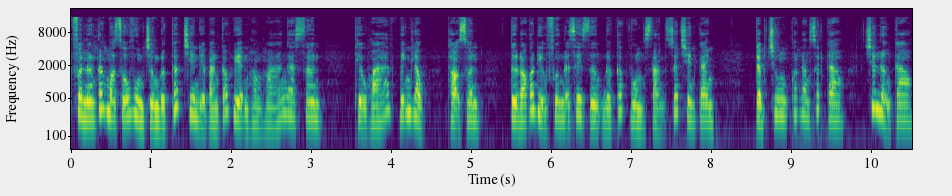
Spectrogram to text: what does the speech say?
Phần lớn các mã số vùng trồng được cấp trên địa bàn các huyện Hoàng Hóa, Nga Sơn, Thiệu Hóa, Vĩnh Lộc, Thọ Xuân. Từ đó các địa phương đã xây dựng được các vùng sản xuất chuyên canh, tập trung có năng suất cao, chất lượng cao,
